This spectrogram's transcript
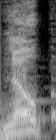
Nope.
